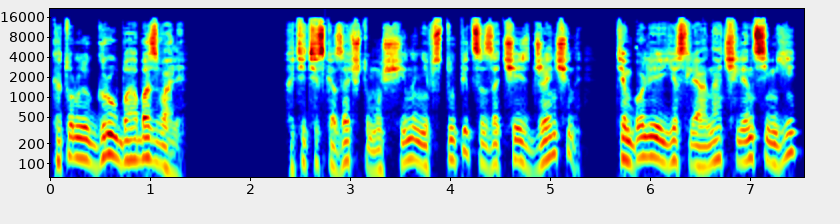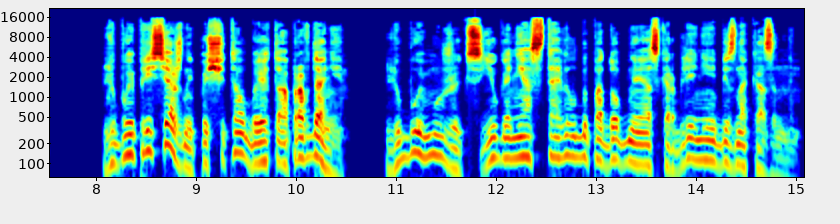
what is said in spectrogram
которую грубо обозвали. Хотите сказать, что мужчина не вступится за честь женщины, тем более если она член семьи? Любой присяжный посчитал бы это оправданием. Любой мужик с юга не оставил бы подобные оскорбления безнаказанным.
